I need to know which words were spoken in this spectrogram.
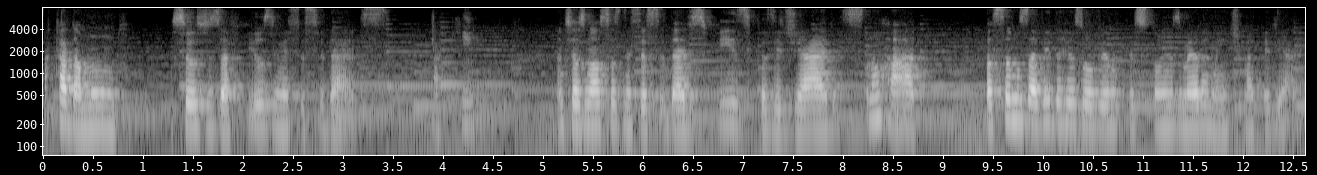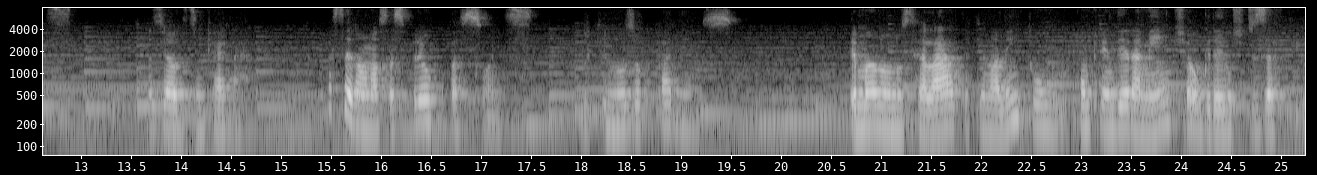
A cada mundo, os seus desafios e necessidades. Aqui, ante as nossas necessidades físicas e diárias, não raro, passamos a vida resolvendo questões meramente materiais. Mas e ao desencarnar? Quais serão nossas preocupações? Do que nos ocuparemos? Emmanuel nos relata que no além-túmulo compreender a mente é o grande desafio.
